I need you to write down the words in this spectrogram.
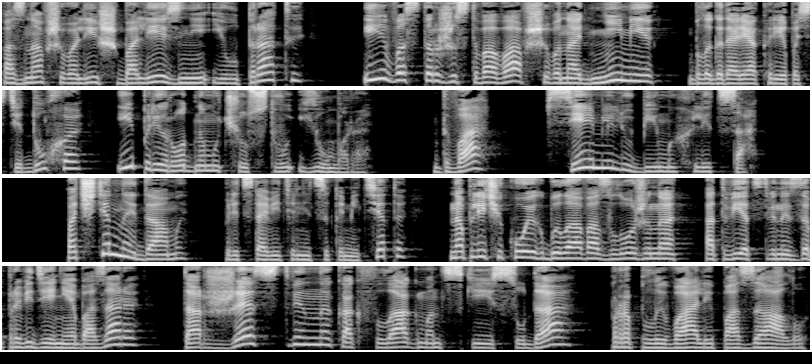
познавшего лишь болезни и утраты, и восторжествовавшего над ними благодаря крепости духа и природному чувству юмора. Два всеми любимых лица. Почтенные дамы, представительницы комитета, на плечи коих была возложена ответственность за проведение базара, торжественно, как флагманские суда, проплывали по залу,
